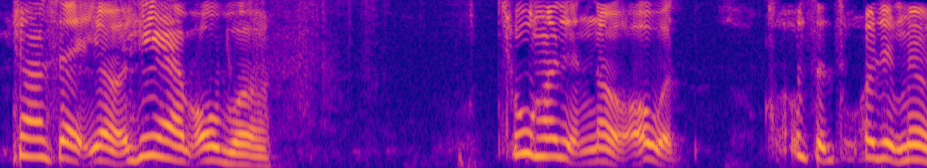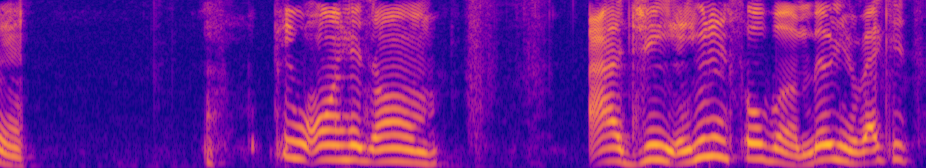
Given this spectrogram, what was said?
You trying to say, yo, he have over two hundred. No, over close to two hundred million people on his um IG and you didn't sell over a million records.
